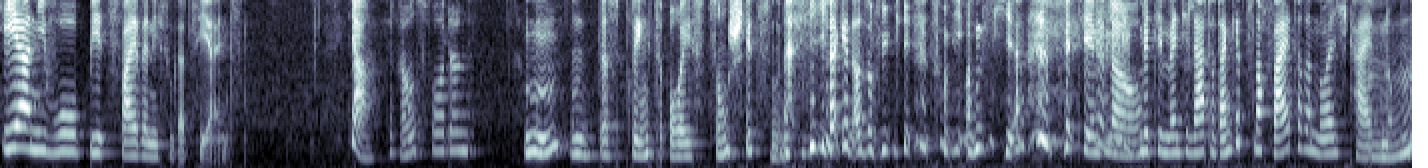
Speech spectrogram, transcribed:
eher Niveau B2, wenn nicht sogar C1. Ja, herausfordernd. Mhm. Und das bringt euch zum Schwitzen. ja, genau, so wie, so wie uns hier mit dem, genau. mit dem Ventilator. Dann gibt es noch weitere Neuigkeiten. Mhm.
